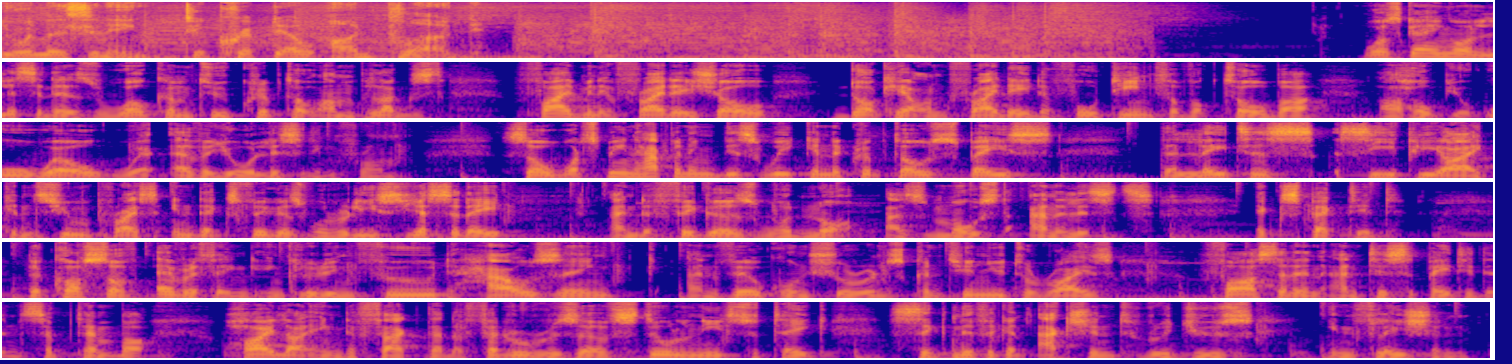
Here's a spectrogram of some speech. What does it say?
You're listening to Crypto Unplugged. What's going on, listeners? Welcome to Crypto Unplugged's 5 Minute Friday show. Doc here on Friday, the 14th of October. I hope you're all well wherever you're listening from. So, what's been happening this week in the crypto space? The latest CPI, Consumer Price Index figures, were released yesterday, and the figures were not as most analysts expected. The cost of everything, including food, housing, and vehicle insurance, continued to rise faster than anticipated in September, highlighting the fact that the Federal Reserve still needs to take significant action to reduce inflation.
